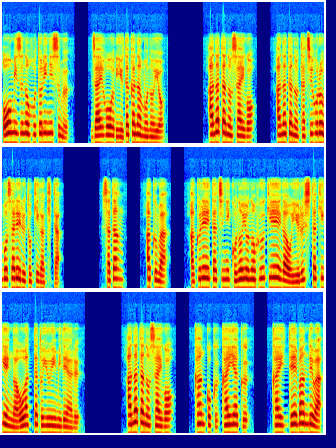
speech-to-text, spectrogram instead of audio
大水のほとりに住む、財宝豊かなものよ。あなたの最後、あなたの立ち滅ぼされる時が来た。サタン、悪魔、悪霊たちにこの世の風景映画を許した期限が終わったという意味である。あなたの最後、韓国解約、改定版では、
